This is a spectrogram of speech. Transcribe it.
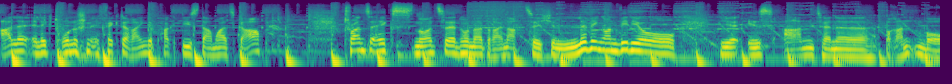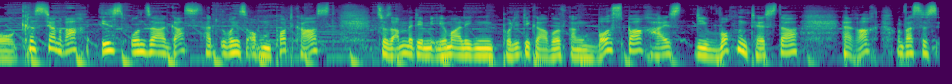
alle elektronischen Effekte reingepackt, die es damals gab. Trans-X 1983 Living on Video. Hier ist Antenne Brandenburg. Christian Rach ist unser Gast, hat übrigens auch einen Podcast zusammen mit dem ehemaligen Politiker Wolfgang Bosbach, heißt die Wochentester. Herr Rach, und was das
